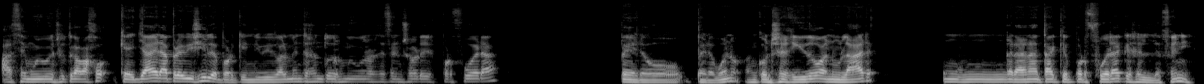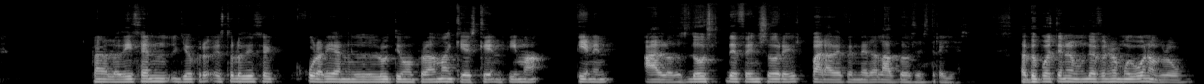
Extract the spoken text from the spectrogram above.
hace muy buen su trabajo, que ya era previsible porque individualmente son todos muy buenos defensores por fuera, pero, pero bueno, han conseguido anular un gran ataque por fuera que es el de Phoenix. Claro, lo dije, yo creo, esto lo dije, juraría en el último programa, que es que encima tienen a los dos defensores para defender a las dos estrellas sea, tú puedes tener un defensor muy bueno, pero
